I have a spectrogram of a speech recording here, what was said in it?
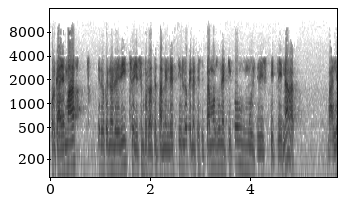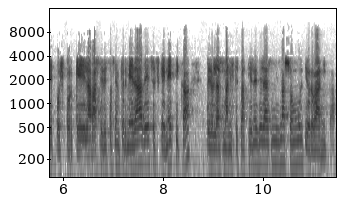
Porque además, creo que no lo he dicho y es importante también decirlo, que necesitamos un equipo multidisciplinar. ¿Vale? Pues porque la base de estas enfermedades es genética, pero las manifestaciones de las mismas son multiorgánicas.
